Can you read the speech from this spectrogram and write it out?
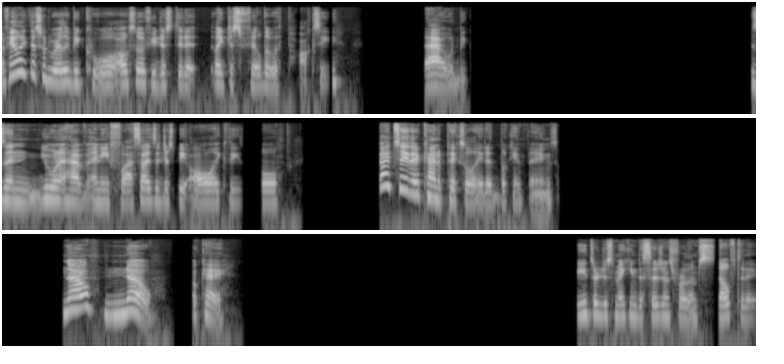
I feel like this would really be cool also if you just did it, like just filled it with epoxy. That would be cool. Because then you wouldn't have any flat sides, it'd just be all like these little, I'd say they're kind of pixelated looking things. No? No. Okay. Beads are just making decisions for themselves today.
